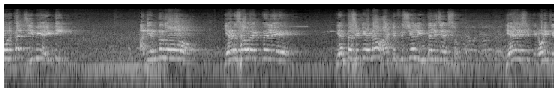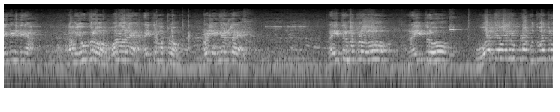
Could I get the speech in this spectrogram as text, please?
ಮೂಲಕ ಜಿ ಬಿ ಐ ಟಿ ಎರಡು ಸಾವಿರ ಎಂಟರಲ್ಲಿ ಎಂತ ಸಿಟಿ ಅಣ್ಣ ಆರ್ಟಿಫಿಷಿಯಲ್ ಇಂಟೆಲಿಜೆನ್ಸ್ ಎ ಸಿಟಿ ನೋಡಿ, ತಿಳ್ಕೊಂಡಿದ್ದೀರಾ? ನಮ್ಮ ಯುವಕರು, ಓದವ್ರೆ, ರೈತರ ಮಕ್ಕಳು. ನೋಡಿ, ಹೆಂಗ ಹೇಳ್ತಾರೆ? ರೈತರ ಮಕ್ಕಳು, ರೈತರು ಓದ್ದೆ ಹೋದ್ರು ಕೂಡ ಬುದ್ಧಿವಂತರು,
